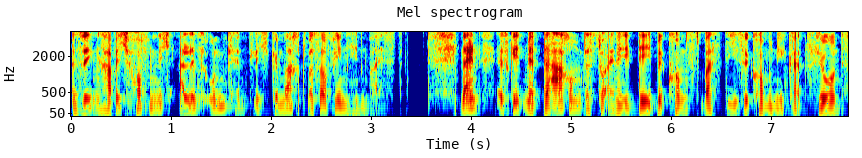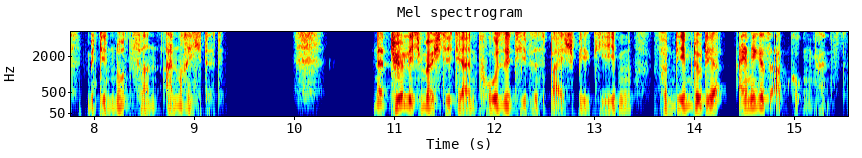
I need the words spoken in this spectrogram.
deswegen habe ich hoffentlich alles unkenntlich gemacht, was auf ihn hinweist. Nein, es geht mir darum, dass du eine Idee bekommst, was diese Kommunikation mit den Nutzern anrichtet. Natürlich möchte ich dir ein positives Beispiel geben, von dem du dir einiges abgucken kannst.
